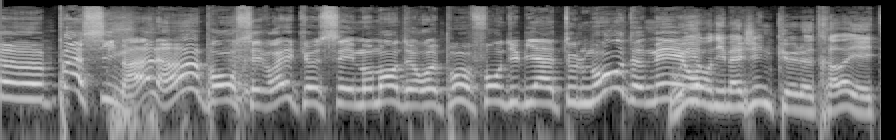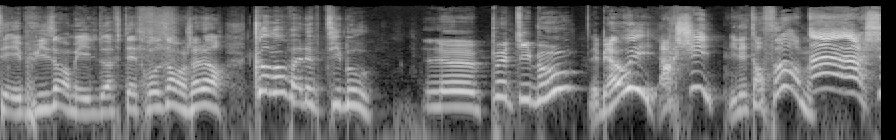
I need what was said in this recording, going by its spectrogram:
euh, pas si mal, hein Bon, c'est vrai que ces moments de repos font du bien à tout le monde, mais... Oui, on- on imagine que le travail a été épuisant, mais ils doivent être aux anges. Alors, comment va le petit bout Le petit bout Eh bien oui, Archie, il est en forme Ah, Archie,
